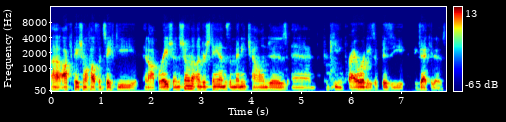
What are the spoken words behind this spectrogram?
uh, occupational health and safety and operations, Shona understands the many challenges and competing priorities of busy executives.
